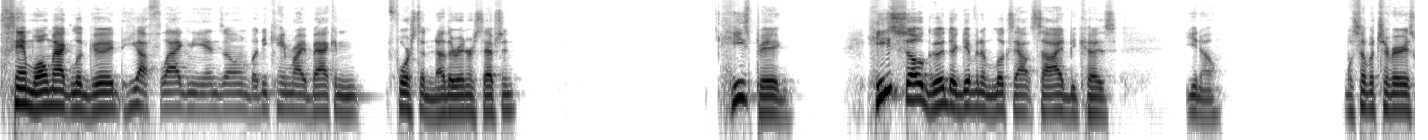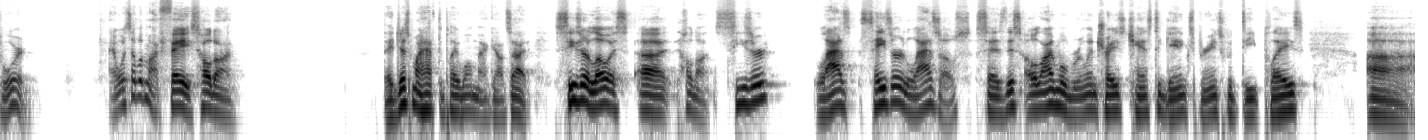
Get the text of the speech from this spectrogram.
Sam Womack looked good. He got flagged in the end zone, but he came right back and forced another interception. He's big. He's so good. They're giving him looks outside because, you know, What's up with Charvarius Ward? And what's up with my face? Hold on. They just might have to play Womack outside. Caesar Lois, uh, hold on. Caesar Laz Cesar Lazos says this O line will ruin Trey's chance to gain experience with deep plays. Uh,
